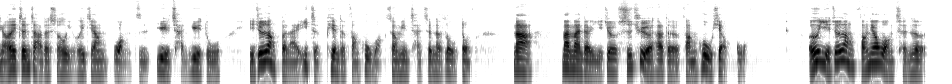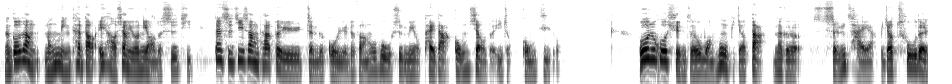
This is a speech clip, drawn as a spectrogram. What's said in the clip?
鸟类挣扎的时候也会将网子越缠越多，也就让本来一整片的防护网上面产生了漏洞，那慢慢的也就失去了它的防护效果，而也就让防鸟网成了能够让农民看到，哎，好像有鸟的尸体。但实际上，它对于整个果园的防护是没有太大功效的一种工具哦。不过，如果选择网目比较大、那个绳材啊比较粗的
